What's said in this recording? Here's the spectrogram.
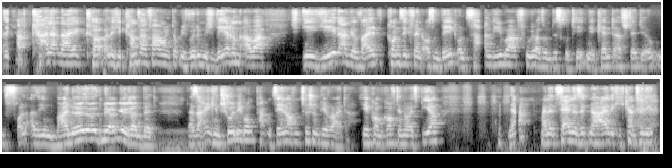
also ich habe keinerlei körperliche Kampferfahrung. Ich glaube, ich würde mich wehren, aber ich gehe jeder Gewalt konsequent aus dem Weg und zahle lieber früher so in Diskotheken. Ihr kennt das, stellt ihr irgendeinen voll ein Bein, ne, du hast mir angerampelt. Da sage ich Entschuldigung, packen Zähne auf den Tisch und gehe weiter. Hier kommt, kauft dir neues Bier. Ja, meine Zähne sind mir heilig, ich kann es mir nicht,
